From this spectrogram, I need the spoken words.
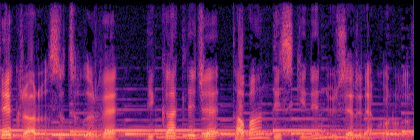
tekrar ısıtılır ve dikkatlice taban diskinin üzerine konulur.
